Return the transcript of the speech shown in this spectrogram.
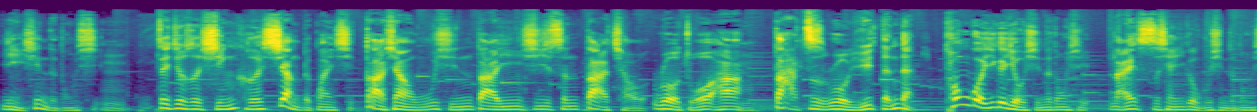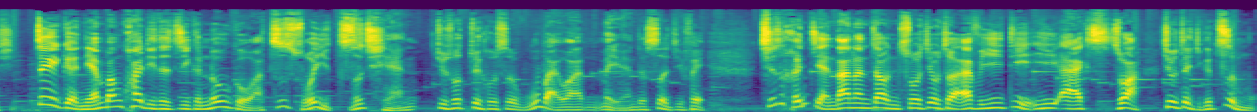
隐性的东西。嗯，这就是形和象的关系。大象无形，大音希声，大巧若拙哈，大智若愚等等。通过一个有形的东西来实现一个无形的东西。这个联邦快递的这个 logo 啊，之所以值钱，据说最后是五百万美元的设计费。其实很简单的，照你说就这 F E D E X 是吧？就这几个字母，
